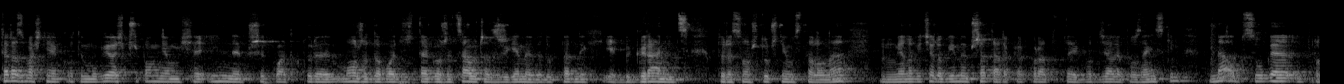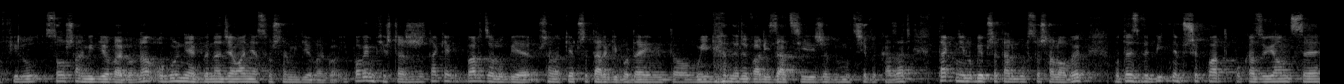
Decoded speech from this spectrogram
teraz właśnie jak o tym mówiłaś, przypomniał mi się inny przykład, który może dowodzić tego, że cały czas żyjemy według pewnych jakby granic, które są sztucznie ustalone. Mianowicie robimy przetarg akurat tutaj w oddziale poznańskim na obsługę profilu social mediowego, no ogólnie jakby na działania social mediowego. I powiem Ci szczerze, że tak jak bardzo lubię wszelkie przetargi, bo daje mi to mój gen rywalizacji, żeby móc się wykazać, tak nie lubię przetargów socialowych, bo to jest wybitny przykład pokazujący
